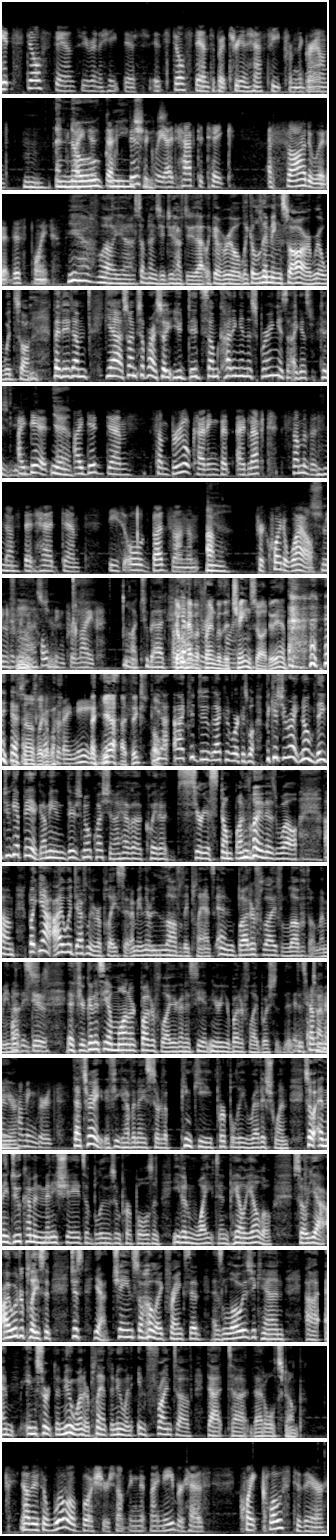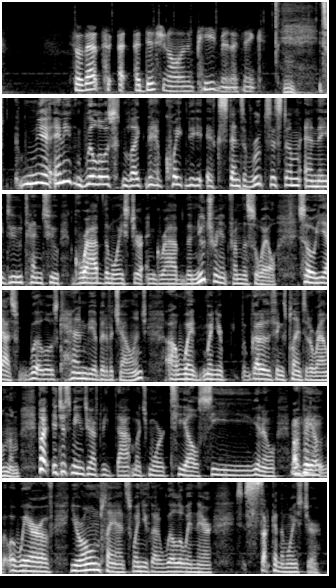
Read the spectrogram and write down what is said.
it still stands. You're going to hate this. It still stands about three and a half feet from the ground. And no I just, uh, green physically. I'd have to take a saw to it at this point. Yeah, well, yeah. Sometimes you do have to do that, like a real, like a limbing saw or a real wood saw. But it, um, yeah. So I'm surprised. So you did some cutting in the spring, is I guess because I did. Yeah. I did um, some brutal cutting, but I left some of the Mm-hmm. stuff that had um, these old buds on them up Yeah. for quite a while Sure, because I was last year. hoping for life. Oh, too bad. Don't Yeah. have a friend with a chainsaw, do you? It sounds like That's a. what I need. yeah, I think so. Yeah, I could do that. Could work as well because you're right. No, they do get big. I mean, there's no question. I have a quite a serious stump on mine as well. Um, but yeah, I would definitely replace it. I mean, they're lovely plants, and butterflies love them. I mean, Oh, they do. If you're going to see a monarch butterfly, you're going to see it near your butterfly bush at, at And this time of sometimes year. hummingbirds. That's right. If you have a nice sort of a pinky, purpley, reddish one. So, and they do come in many shades of blues and purples and even white and pale yellow. So, yeah, I would replace it. Just, yeah, chainsaw, like Frank said, as low as you can, uh, and insert the new one or plant the new one in front of that uh, that old stump. Now there's a willow bush or something that my neighbor has quite close to there. So that's additional an impediment, I think. It's yeah, any willows like they have quite the extensive root system, and they do tend to grab the moisture and grab the nutrient from the soil. So yes, willows can be a bit of a challenge uh, when when you're got other things planted around them. But it just means you have to be that much more TLC, you know, avail- aware of your own plants when you've got a willow in there sucking the moisture.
